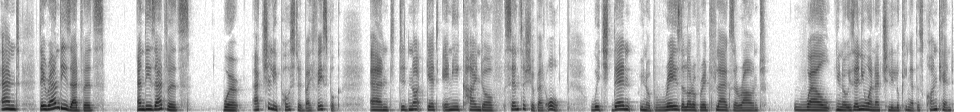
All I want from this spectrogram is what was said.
And they ran these adverts, and these adverts were actually posted by Facebook and did not get any kind of censorship at all, which then, you know, raised a lot of red flags around well, you know, is anyone actually looking at this content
